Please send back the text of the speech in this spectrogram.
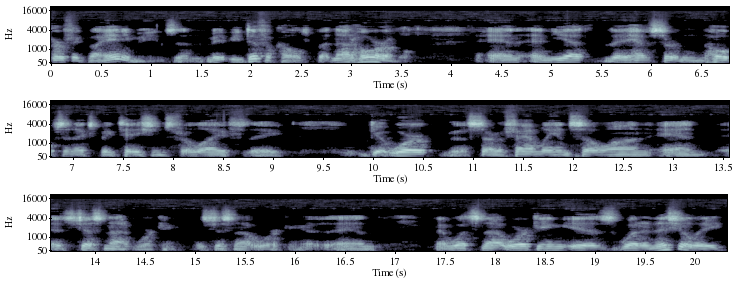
perfect by any means and maybe difficult, but not horrible. And, and yet they have certain hopes and expectations for life. They get work, uh, start a family and so on. And it's just not working. It's just not working. And, and what's not working is what initially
